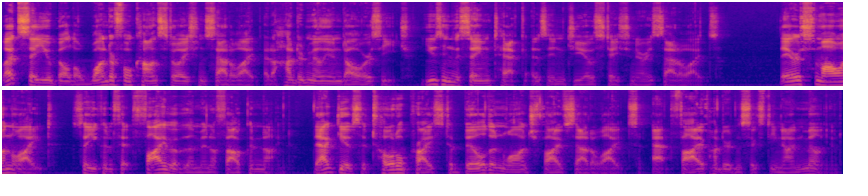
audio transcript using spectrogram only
Let's say you build a wonderful constellation satellite at $100 million each, using the same tech as in geostationary satellites. They are small and light, so you can fit five of them in a Falcon 9. That gives a total price to build and launch five satellites at 569 million,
